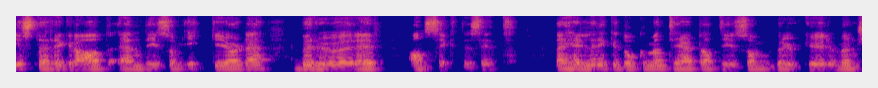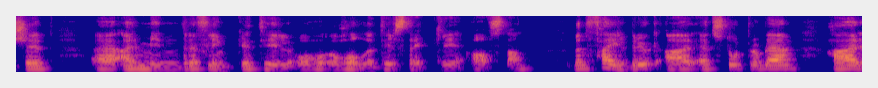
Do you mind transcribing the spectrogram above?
i større grad enn de som ikke gjør det, berører ansiktet sitt. Det er heller ikke dokumentert at de som bruker munnskyld, er mindre flinke til å holde tilstrekkelig avstand. Men feilbruk er et stort problem. Her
